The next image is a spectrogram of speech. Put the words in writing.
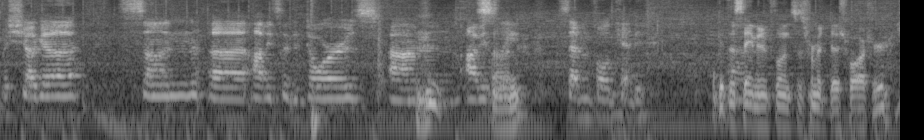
Meshuggah, Sun, uh, obviously the Doors, um, obviously Sun. Sevenfold. Yeah, dude. I get the same influences from a dishwasher.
